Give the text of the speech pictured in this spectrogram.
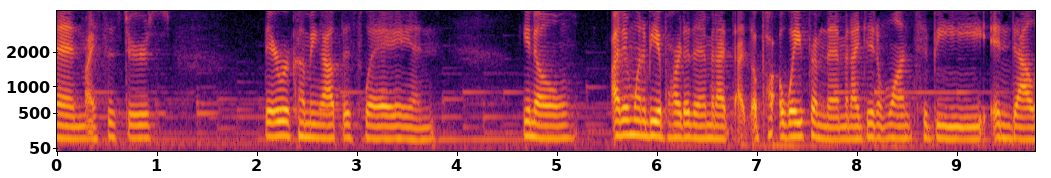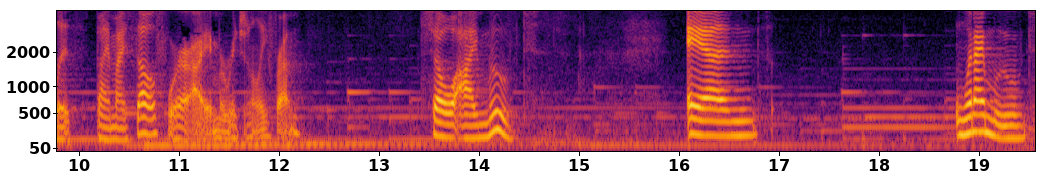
and my sisters they were coming out this way and you know i didn't want to be a part of them and I, I, away from them and i didn't want to be in dallas by myself where i am originally from. So i moved. And when i moved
